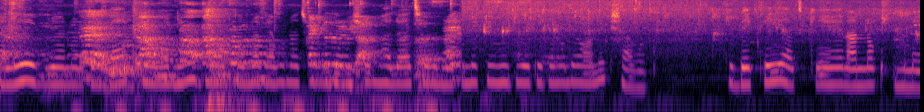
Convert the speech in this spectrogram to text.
hello everyone welcome back to new blog. তোমরা কেমন আছো? ভীষণ ভালো আছি। নতুন একটি ভিডিওতে তোমাদের অনেক স্বাগত। তো দেখেই আজকে রান্না মানে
